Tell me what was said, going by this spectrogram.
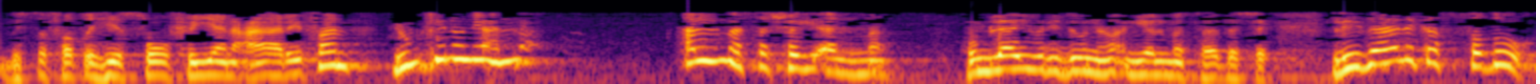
بصفته صوفيا عارفا يمكنني أن ألمس شيئا ما. هم لا يريدون أن يلمس هذا الشيء. لذلك الصدوق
